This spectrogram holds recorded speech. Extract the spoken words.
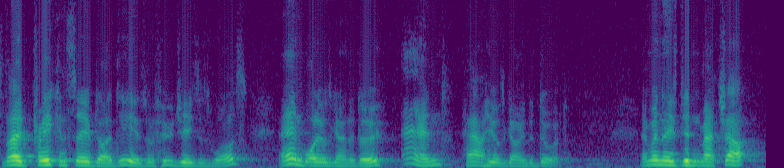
So they had preconceived ideas of who Jesus was and what he was going to do and how he was going to do it. And when these didn't match up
